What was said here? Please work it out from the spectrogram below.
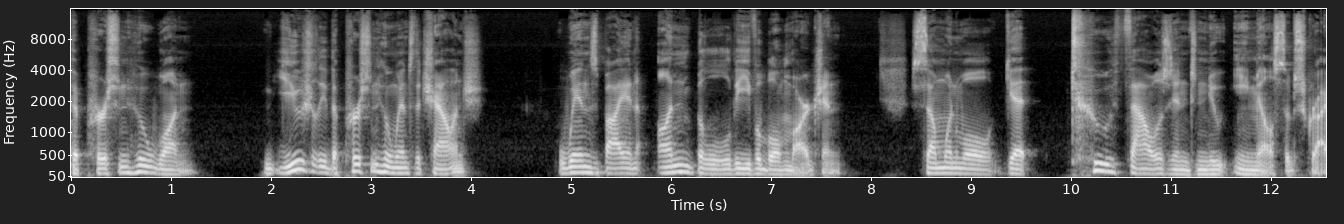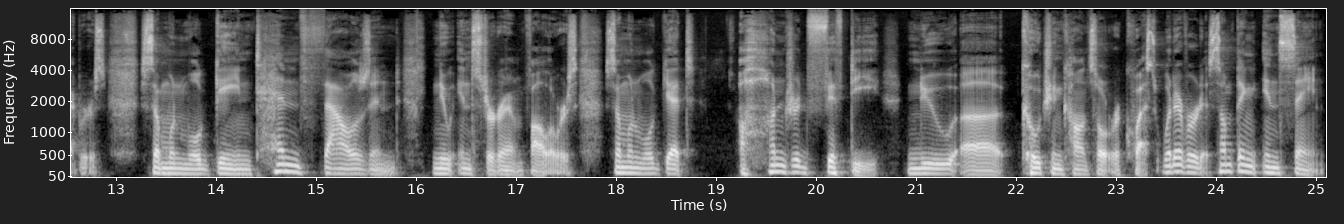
the person who won usually the person who wins the challenge wins by an unbelievable margin. Someone will get 2,000 new email subscribers. Someone will gain 10,000 new Instagram followers. Someone will get 150 new uh, coaching consult requests, whatever it is, something insane.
